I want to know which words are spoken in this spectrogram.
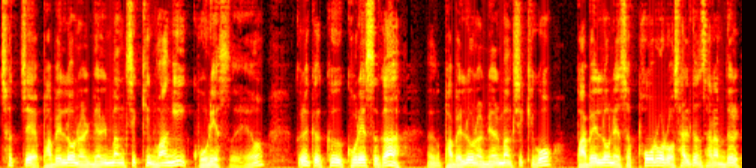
첫째 바벨론을 멸망시킨 왕이 고레스예요. 그러니까 그 고레스가 바벨론을 멸망시키고 바벨론에서 포로로 살던 사람들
